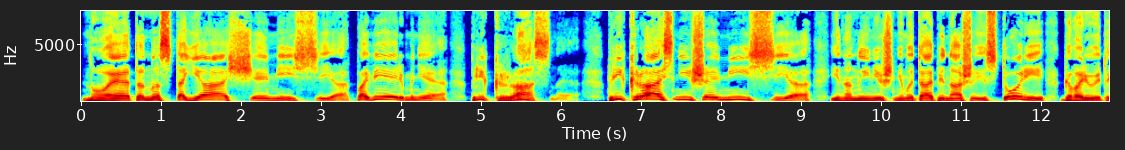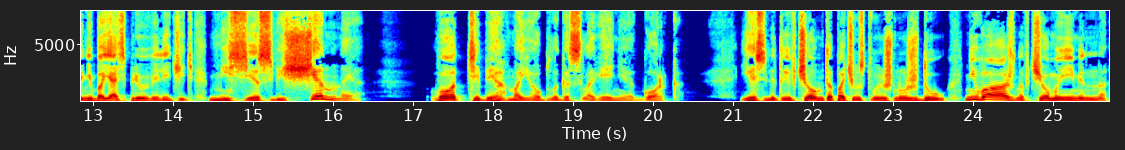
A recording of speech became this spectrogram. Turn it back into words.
Но это настоящая миссия, поверь мне, прекрасная, прекраснейшая миссия. И на нынешнем этапе нашей истории, говорю это не боясь преувеличить, миссия священная – вот тебе мое благословение, Горка. Если ты в чем-то почувствуешь нужду, неважно, в чем именно,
